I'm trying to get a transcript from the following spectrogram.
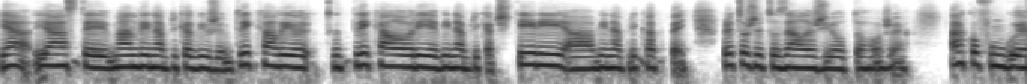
ja, ja z tej mandly napríklad využijem 3 kalórie, 3 kalórie, vy napríklad 4 a vy napríklad 5. Pretože to záleží od toho, že ako funguje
